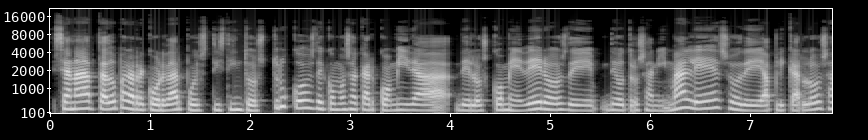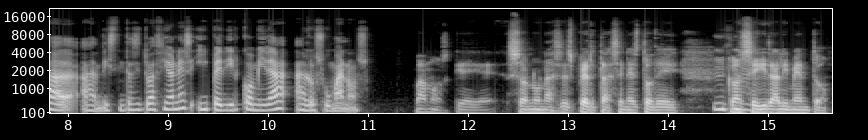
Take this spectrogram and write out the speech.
se han adaptado para recordar pues distintos trucos de cómo sacar comida de los comederos de, otros animales o de aplicarlos a, distintas situaciones y pedir comida a los humanos. Vamos, que son unas expertas en esto de conseguir alimento.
